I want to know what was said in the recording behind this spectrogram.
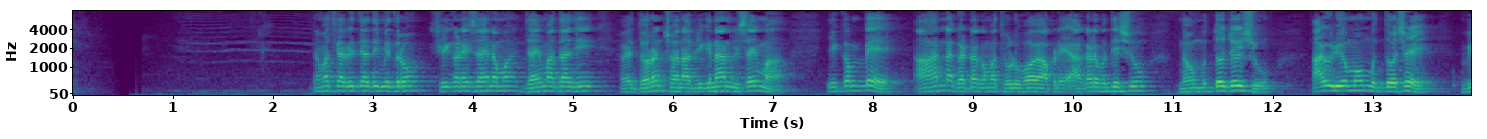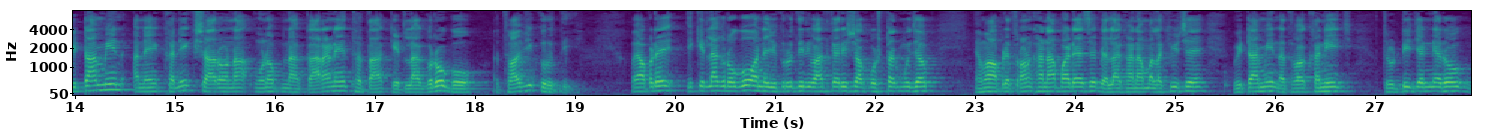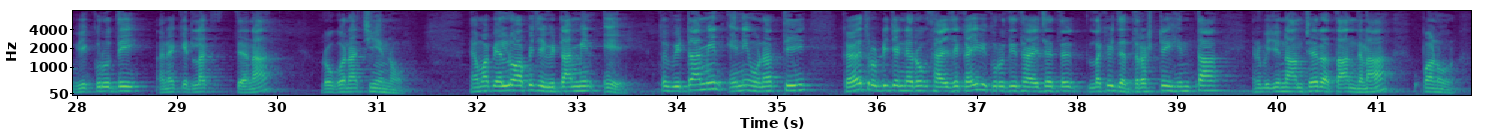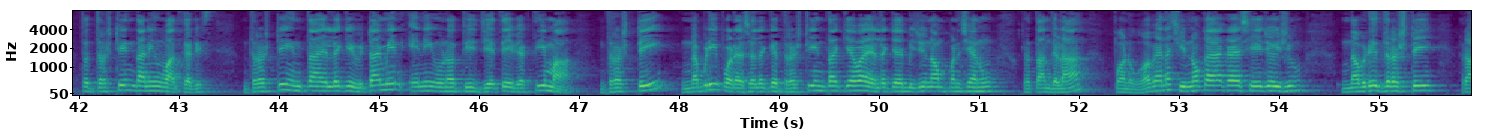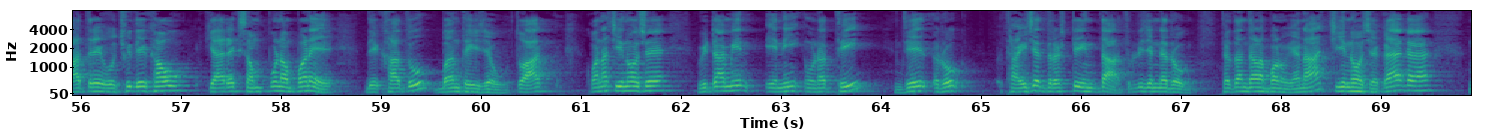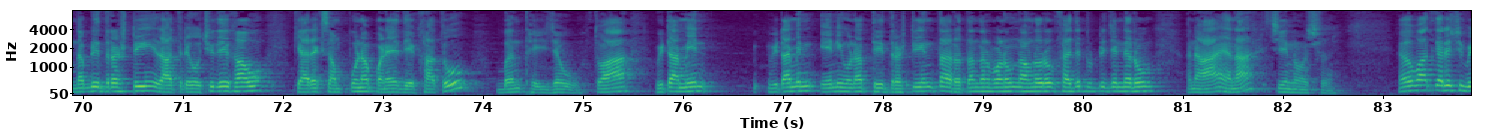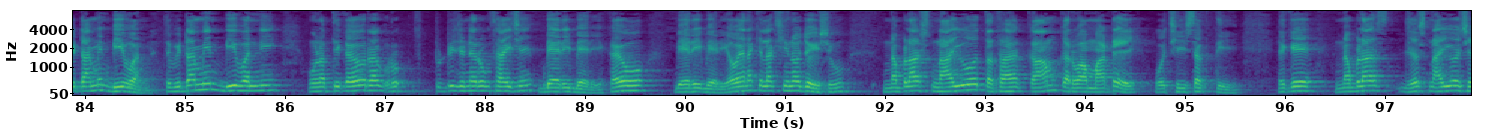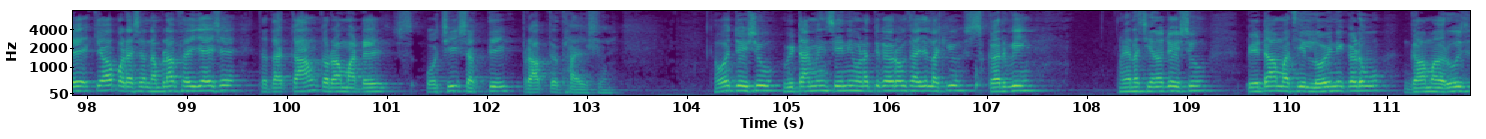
નમસ્કાર વિદ્યાર્થી મિત્રો. શ્રી ગણેશાયનામાં જય માતાજી. હવે ધોરણ છ ના વિજ્ઞાન વિષયમાં એકમ બે, આહારના ઘટકોમાં થોડું હવે આપણે આગળ વધીશું, નવો મુદ્દો જોઈશું. આ વિડીયોમાં મુદ્દો છે, વિટામિન અને ખનિજ ક્ષારોના ઉણપના કારણે થતા કેટલાક રોગો અથવા વિકૃતિ. હવે આપણે એ કેટલાક રોગો અને વિકૃતિની વાત કરીશું આ કોષ્ટક મુજબ. એમાં આપણે ત્રણ ખાના પાડ્યા છે. પહેલા ખાનામાં લખ્યું છે, વિટામિન અથવા ખનિજ, ત્રુટિજન્ય રોગ, વિકૃતિ અને કેટલાક તેના રોગોના ચિહ્નો. એમાં પહેલું આપે છે વિટામિન એ. તો વિટામિન એની ઉણપથી કયો ત્રુટિજન્ય રોગ થાય છે, કઈ વિકૃતિ થાય છે તે લખ્યું છે, દ્રષ્ટિહીનતા અને બીજું નામ છે રતાંધણાપણું તો દ્રષ્ટિહીનતાની હું વાત કરીશ. દ્રષ્ટિહીનતા એટલે કે વિટામિન એની ઉણપથી જે તે વ્યક્તિમાં દ્રષ્ટિ નબળી પડે છે, એટલે કે દ્રષ્ટિહીનતા કહેવાય, એટલે કે બીજું નામ પણ છે એનું રતાંધણાપણું હવે એના ચિહ્નો કયા કયા છે એ જોઈશું. નબળી દ્રષ્ટિ, રાત્રે ઓછું દેખાવું, ક્યારેક સંપૂર્ણપણે દેખાતું બંધ થઈ જવું. તો આ કોના ચિહ્નો છે? વિટામિન એની ઉણપથી જે રોગ થાય છે દ્રષ્ટિહીનતા, ત્રુટિજન્ય રોગ રતાંધણાપણું એના ચિહ્નો છે. કયા કયા? નબળી દ્રષ્ટિ, રાત્રે ઓછું દેખાવું, ક્યારેક સંપૂર્ણપણે દેખાતું બંધ થઈ જવું. તો આ વિટામિન વિટામિન એની ઉણપથી દ્રષ્ટિહીનતા રતનપણું નામનો રોગ થાય છે તૂટીજન્ય રોગ, અને આ એના ચિહ્નો છે. હવે વાત કરીશું વિટામિન બી વન તો વિટામિન બી વનની ઉણપથી કયો રોગ તૂટીજન્ય રોગ થાય છે? બેરી બેરી. કયો? બેરી બેરી. હવે એના કેટલાક ચિહ્નો જોઈશું. નબળા સ્નાયુઓ તથા કામ કરવા માટે ઓછી શક્તિ. એટલે કે નબળા જે સ્નાયુઓ છે કેવા પડે છે? નબળા થઈ જાય છે તથા કામ કરવા માટે ઓછી શક્તિ પ્રાપ્ત થાય છે. હવે જોઈશું, વિટામિન સીની ઉણપથી કયો રોગ થાય છે લખ્યું? સ્કર્વી. એના ચિહ્નો જોઈશું. પેટામાંથી લોહી નીકળવું, ગામાં રૂજ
